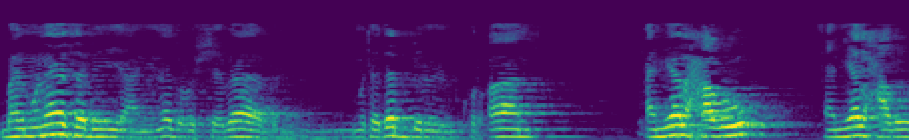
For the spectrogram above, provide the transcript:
بالمناسبة يعني ندعو الشباب المتدبر للقرآن أن يلحظوا أن يلحظوا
